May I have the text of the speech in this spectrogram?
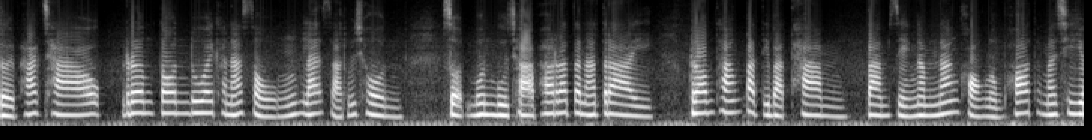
โดยภาคเช้าเริ่มต้นด้วยคณะสงฆ์และสาธุชน สวดมนต์บูชาพระรัตนตรัย พร้อมทั้งปฏิบัติธรรม ตามเสียงนำนั่งของหลวงพ่อธรรมชโย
